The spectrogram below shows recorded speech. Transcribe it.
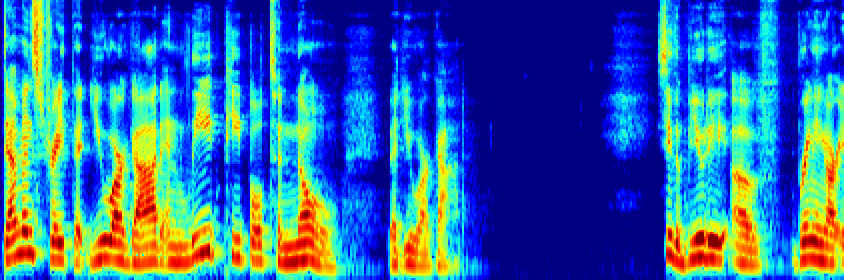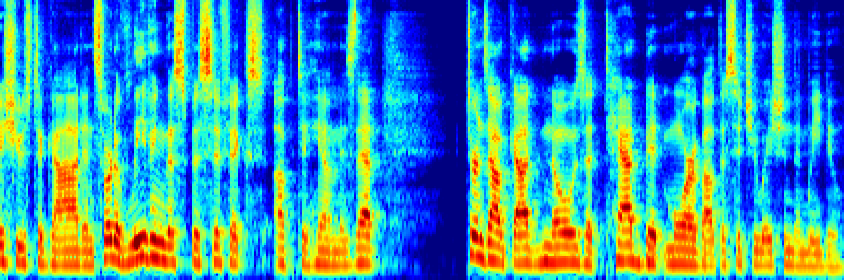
Demonstrate that you are God and lead people to know that you are God. See, the beauty of bringing our issues to God and sort of leaving the specifics up to Him is that turns out God knows a tad bit more about the situation than we do.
